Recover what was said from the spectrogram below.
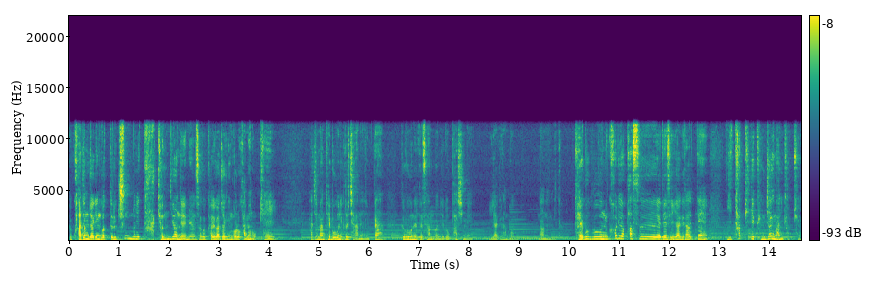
그 과정적인 것들을 충분히 다 견뎌내면서 그 결과적인 걸로 가면 오케이. 하지만 대부분이 그렇지 않으니까 그 부분에 대해서 한번 이제 높아심에 이야기를 한번 나눕니다. 대부분 커리어 파스에 대해서 이야기를 할 때이 타픽이 굉장히 많이 겹쳐요.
